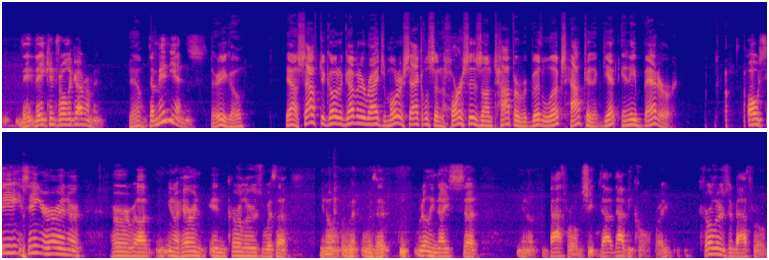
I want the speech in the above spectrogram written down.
yeah. they they control the government. Yeah. The minions. There you go. Yeah, South Dakota governor rides motorcycles and horses on top of her good looks. How can it get any better? Oh, see, seeing her in her her uh, you know hair in, in curlers with a you know with, with a really nice uh, you know bathrobe. She that that'd be cool, right? Curlers and bathrobe.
